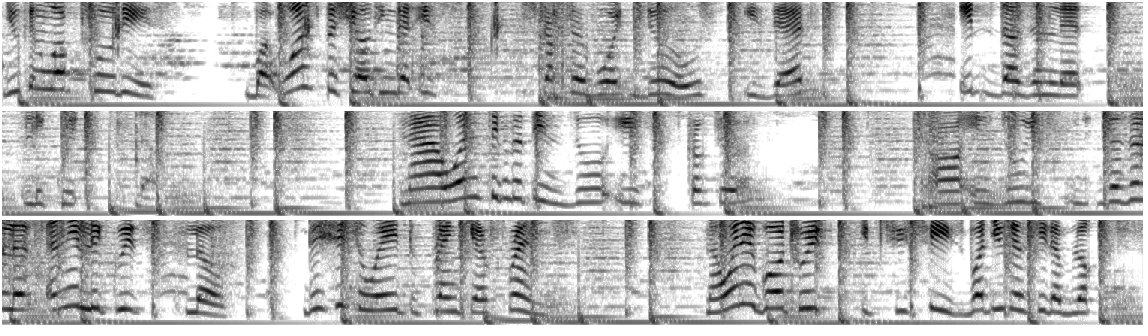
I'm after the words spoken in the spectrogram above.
You can walk through this. But one special thing that is structure void does is that it doesn't let liquid flow. Now, one thing that is do is structure uh, is do is doesn't let any liquids flow. This is a way to prank your friends. Now, when you go through it, it sees, but you can see the blocks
